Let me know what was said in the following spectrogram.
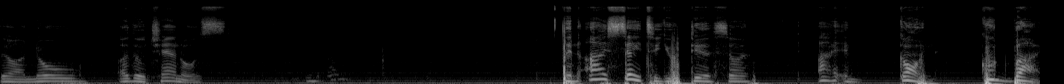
there are no other channels. Then I say to you, dear sir, I am gone. Goodbye.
